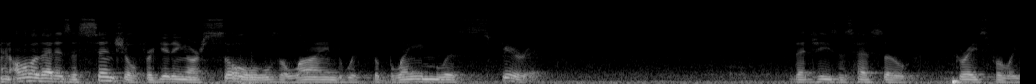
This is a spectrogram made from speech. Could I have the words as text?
And all of that is essential for getting our souls aligned with the blameless spirit that Jesus has so gracefully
